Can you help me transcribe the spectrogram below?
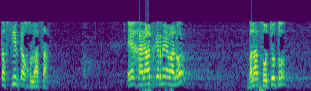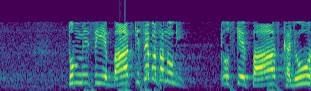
تفسیر کا خلاصہ۔ اے خیرات کرنے والوں بھلا سوچو تو۔ تم میں سے یہ بات کسے پسند ہوگی؟ کہ اس کے پاس کھجور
